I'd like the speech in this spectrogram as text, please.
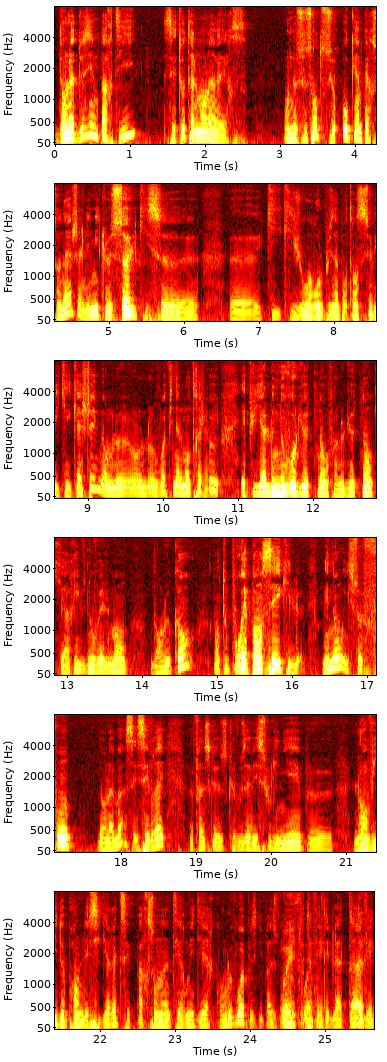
Dans la deuxième partie, c'est totalement l'inverse. On ne se centre sur aucun personnage. À la limite, le seul qui, se, euh, qui, qui joue un rôle plus important, c'est celui qui est caché, mais on le, on le voit finalement très peu. Et puis il y a le nouveau lieutenant, enfin le lieutenant qui arrive nouvellement dans le camp, dont on pourrait penser qu'il... Mais non, ils se font dans la masse. Et c'est vrai, enfin, ce, que, ce que vous avez souligné, le- l'envie de prendre les cigarettes, c'est par son intermédiaire qu'on le voit, parce qu'il passe deux Oui, fois tout à côté de la table.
